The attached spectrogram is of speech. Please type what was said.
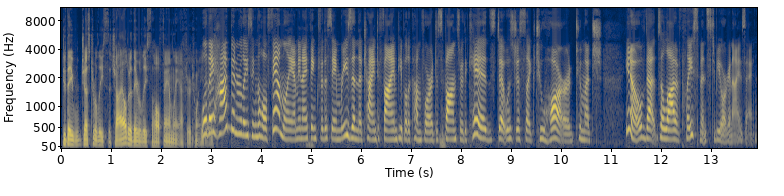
Do they just release the child or they release the whole family after 20 Well, days? they had been releasing the whole family. I mean, I think for the same reason that trying to find people to come forward to sponsor the kids that was just like too hard, too much. You know, that's a lot of placements to be organizing.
